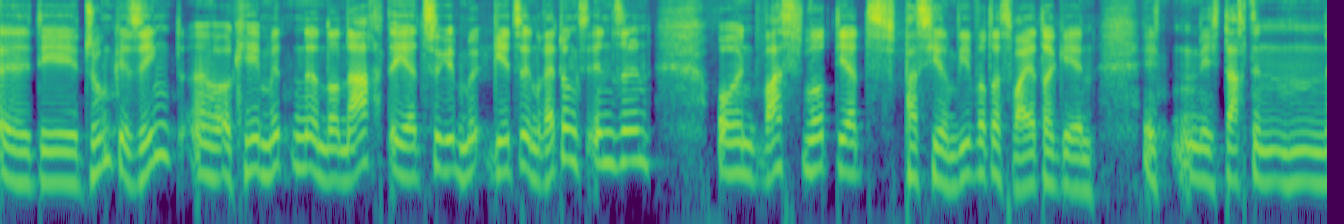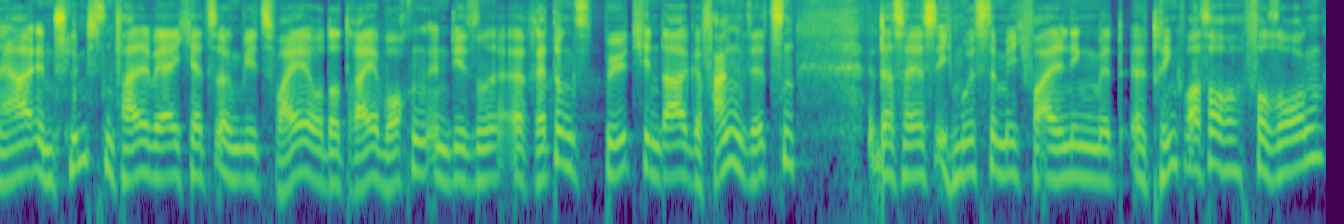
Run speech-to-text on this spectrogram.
äh, die Junke singt, äh, okay, mitten in der Nacht, jetzt geht's in Rettungsinseln und was wird jetzt passieren? Wie wird das weitergehen? Ich, ich dachte, naja, im schlimmsten Fall wäre ich jetzt irgendwie zwei oder drei Wochen in diesem Rettungsbötchen da gefangen sitzen. Das heißt, ich musste mich vor allen Dingen mit äh, Trinkwasser versorgen.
